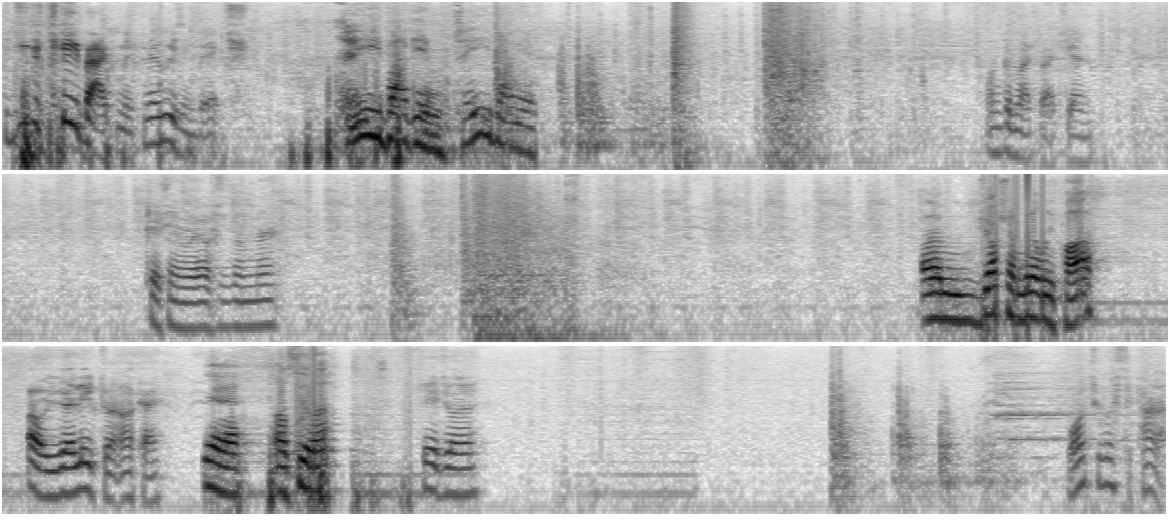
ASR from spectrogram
Did you just teabag me for no reason, bitch? Teabag him, teabag him. I'm going back to that. In case anyone else is on there. Um, Josh, I'm gonna leave past. Oh, you got to leave, Johnny? Okay. Yeah, I'll see you later. See you, Johnny. Why'd you waste a pallet?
